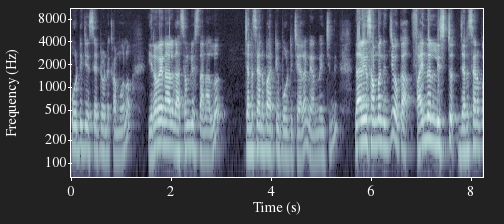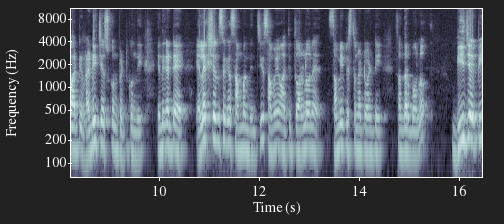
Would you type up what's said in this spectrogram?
పోటీ చేసేటువంటి క్రమంలో ఇరవై నాలుగు అసెంబ్లీ స్థానాల్లో జనసేన పార్టీ పోటీ చేయాలని నిర్ణయించింది. దానికి సంబంధించి ఒక final list Janasena party ready చేసుకొని పెట్టుకుంది. ఎందుకంటే ఎలక్షన్స్కి సంబంధించి సమయం అతి త్వరలోనే సమీపిస్తున్నటువంటి సందర్భంలో బీజేపీ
